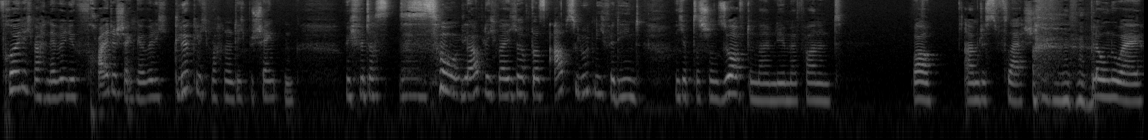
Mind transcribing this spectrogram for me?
fröhlich machen, er will dir Freude schenken, er will dich glücklich machen und dich beschenken. Und ich finde das, das ist so unglaublich, weil ich habe das absolut nicht verdient. Und ich habe das schon so oft in meinem Leben erfahren und Wow, I'm just flashed. Blown away.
